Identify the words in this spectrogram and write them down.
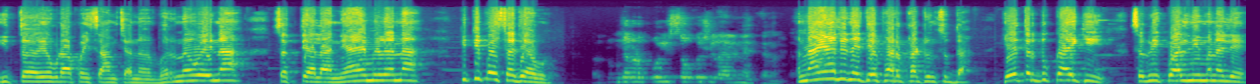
इथं एवढा पैसा आमच्यानं भरणं होईना सत्याला न्याय मिळना. किती पैसा द्यावं? तुमच्याकडे पोलीस चौकशीला आले नाहीत नाही आले नाही ते फार फाटून सुद्धा. हे तर दुःख आहे की सगळी कॉलनी म्हणाले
